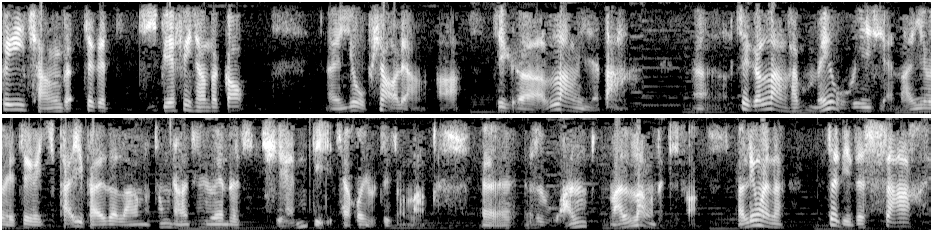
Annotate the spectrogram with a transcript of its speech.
非常的这个级别非常的高，呃又漂亮啊，这个浪也大，嗯，这个浪还没有危险呢，因为这个一排一排的浪通常这边的浅底才会有这种浪，呃是玩玩浪的地方。啊，另外呢，这里的沙很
